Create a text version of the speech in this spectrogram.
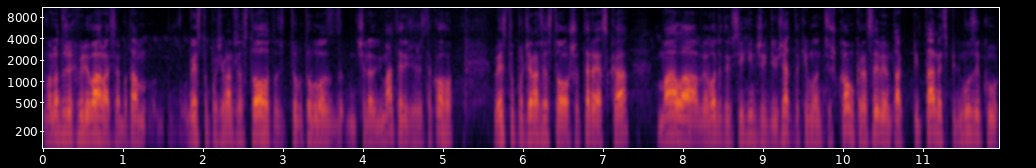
вона дуже хвилювалася, бо там виступ починався з того, то, то, було чи на матері, через такого. Виступ починався з того, що Тереска мала виводити всіх інших дівчат таким ланцюжком, красивим, так, під танець, під музику,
